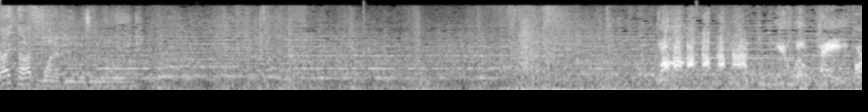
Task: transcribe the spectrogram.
I thought one of you was annoying. You will pay for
